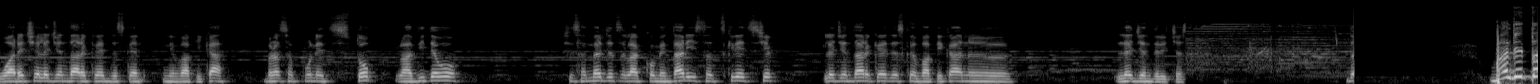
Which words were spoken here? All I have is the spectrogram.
Oare ce legendară credeți că ne va pica? Vreau să puneți stop la video și să mergeți la comentarii să scrieți ce legendar credeți că va pica în uh, Legendary Chest. Da. Bandită!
